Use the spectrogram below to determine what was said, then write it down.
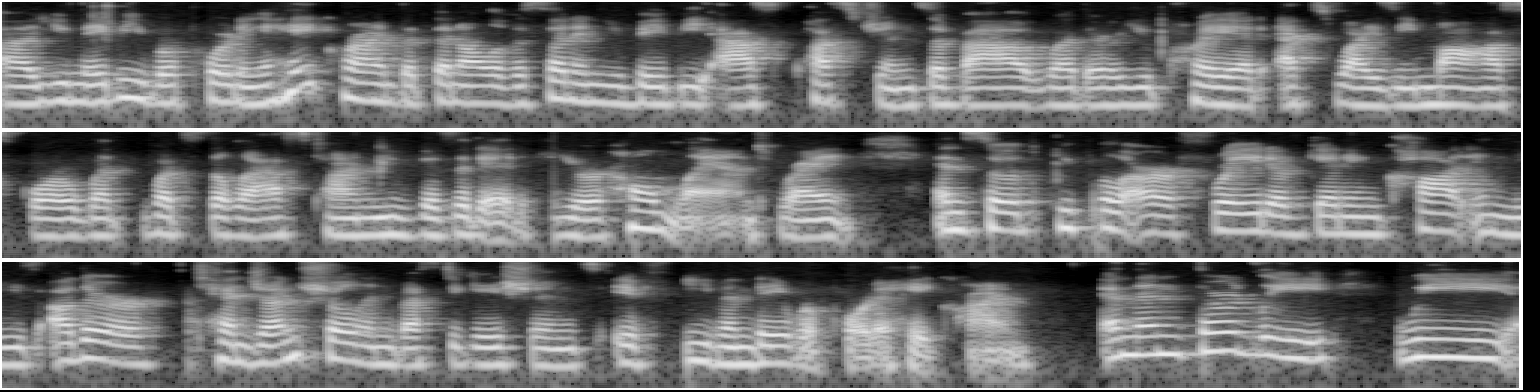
uh, you may be reporting a hate crime, but then all of a sudden you may be asked questions about whether you pray at XYZ mosque or what, what's the last time you visited your homeland, right? And so people are afraid of getting caught in these other tangential investigations if even they report a hate crime. And then thirdly, we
